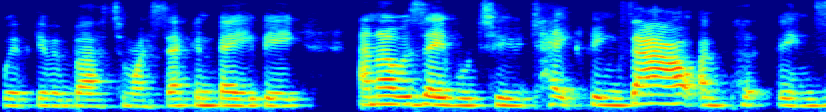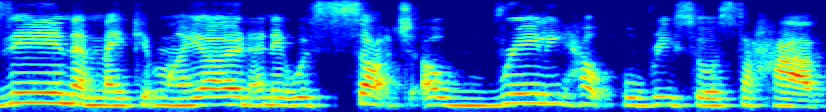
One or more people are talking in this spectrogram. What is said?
with giving birth to my second baby, and I was able to take things out and put things in and make it my own. And it was such a really helpful resource to have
